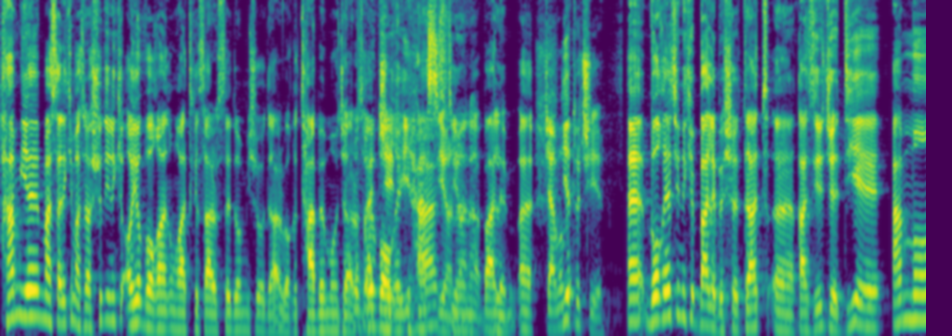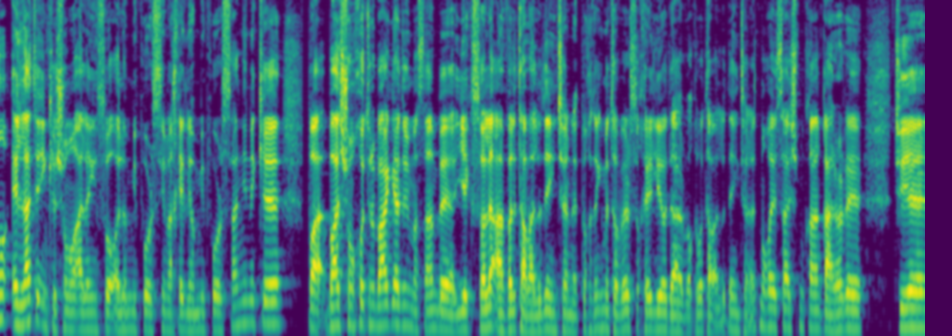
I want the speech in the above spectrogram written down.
هم یه مسئله که مطرح شد اینه که آیا واقعا اونقدر که سر صدا میشه در واقع تب ماجراست آیا واقعی هست یا نه؟ بله. جواب تو چیه؟ واقعیت اینه که بله به شدت قضیه جدیه. اما علت اینکه شما الان این سوالو می‌پرسیم و خیلی هم می‌پرسن اینه که باید شما خودتون رو برگردونید مثلا به یک سال اول تولد اینترنت. بخاطر اینکه متاورس رو خیلی در واقع با تولد اینترنت مقایسهش می‌کنن. قراره توی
